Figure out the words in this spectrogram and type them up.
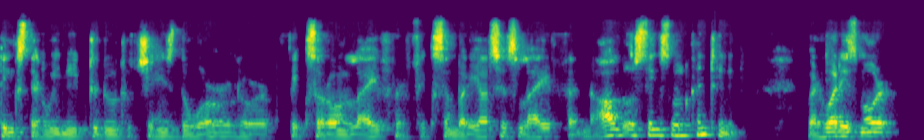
things that we need to do to change the world or fix our own life or fix somebody else's life. And all those things will continue. But what is more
